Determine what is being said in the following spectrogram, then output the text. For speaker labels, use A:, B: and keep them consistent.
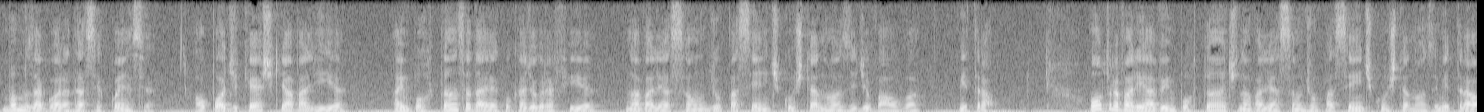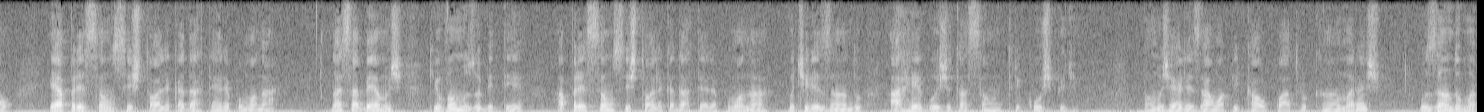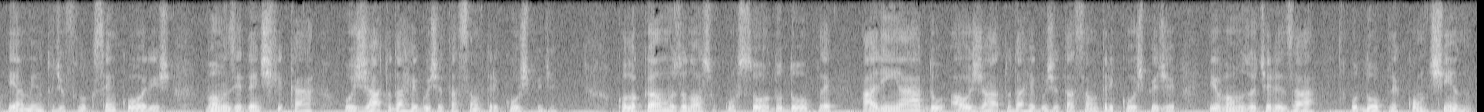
A: Vamos agora dar sequência ao podcast que avalia a importância da ecocardiografia na avaliação de um paciente com estenose de válvula mitral. Outra variável importante na avaliação de um paciente com estenose mitral é a pressão sistólica da artéria pulmonar. Nós sabemos que vamos obter a pressão sistólica da artéria pulmonar utilizando a regurgitação tricúspide. Vamos realizar um apical quatro câmaras Usando o mapeamento de fluxo em cores, vamos identificar o jato da regurgitação tricúspide. Colocamos o nosso cursor do Doppler alinhado ao jato da regurgitação tricúspide e vamos utilizar o Doppler contínuo.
